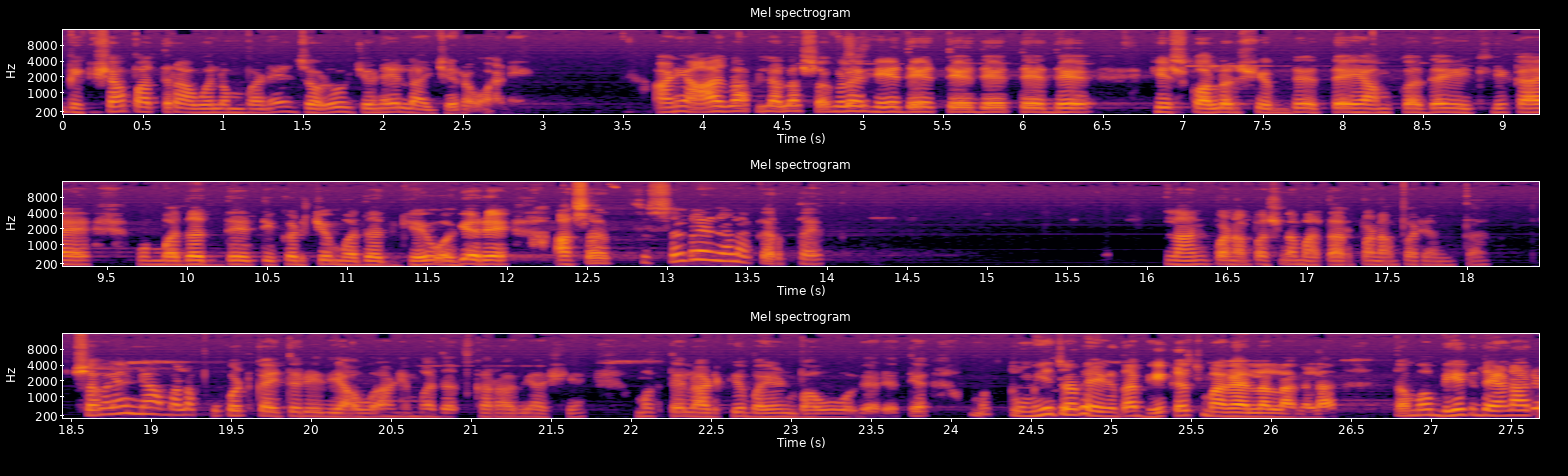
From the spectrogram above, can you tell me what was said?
भिक्षापात्र अवलंबणे जळू जिणे लाजिरवाणे. आणि आज आपल्याला सगळं हे दे ते दे ते दे ही स्कॉलरशिप दे ते आमकं दे इथली काय मदत दे तिकडची मदत घे वगैरे असं सगळेजण करतायत. लहानपणापासून म्हातारपणापर्यंत. सगळ्यांनी आम्हाला फुकट काहीतरी द्यावं आणि मदत करावी अशी मग ते लाडके बहीण भाऊ वगैरे ते मग तुम्ही जर एकदा भीकच मागायला लागला तर मग भीक देणारे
